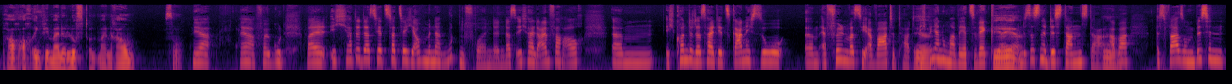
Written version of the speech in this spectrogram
brauche auch irgendwie meine Luft und meinen Raum. So. Ja, ja, voll gut. Weil ich hatte das jetzt tatsächlich auch mit einer guten Freundin, dass ich halt einfach auch, ähm, ich konnte das halt jetzt gar nicht so ähm, erfüllen, was sie erwartet hat. Ja. Ich bin ja nun mal jetzt weg Ja, ja. und es ist eine Distanz da. Aber es war so ein bisschen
